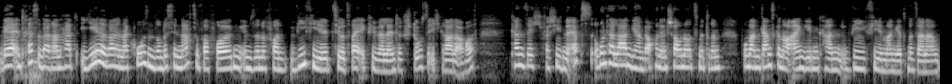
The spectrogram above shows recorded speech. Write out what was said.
wer Interesse daran hat, jede seiner Narkosen so ein bisschen nachzuverfolgen, im Sinne von wie viel CO2-Äquivalente stoße ich gerade aus, kann sich verschiedene Apps runterladen, die haben wir auch in den Show Notes mit drin, wo man ganz genau eingeben kann, wie viel man jetzt mit seiner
